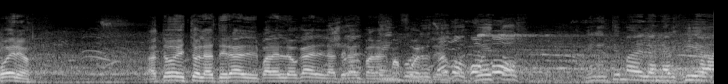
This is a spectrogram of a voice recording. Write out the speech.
Bueno, a todo esto lateral para el local, lateral para el más fuerte. Los puestos en el tema de la energía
